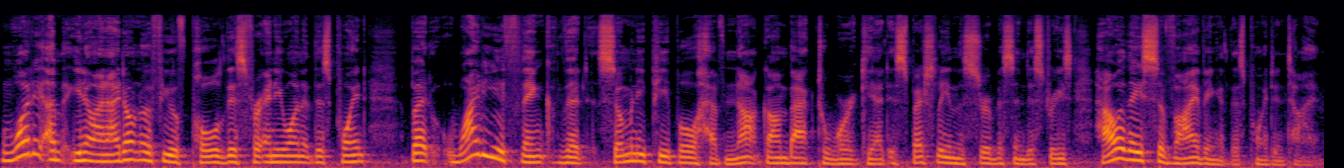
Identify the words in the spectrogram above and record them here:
What um, you know, and I don't know if you have polled this for anyone at this point, but why do you think that so many people have not gone back to work yet, especially in the service industries? How are they surviving at this point in time?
